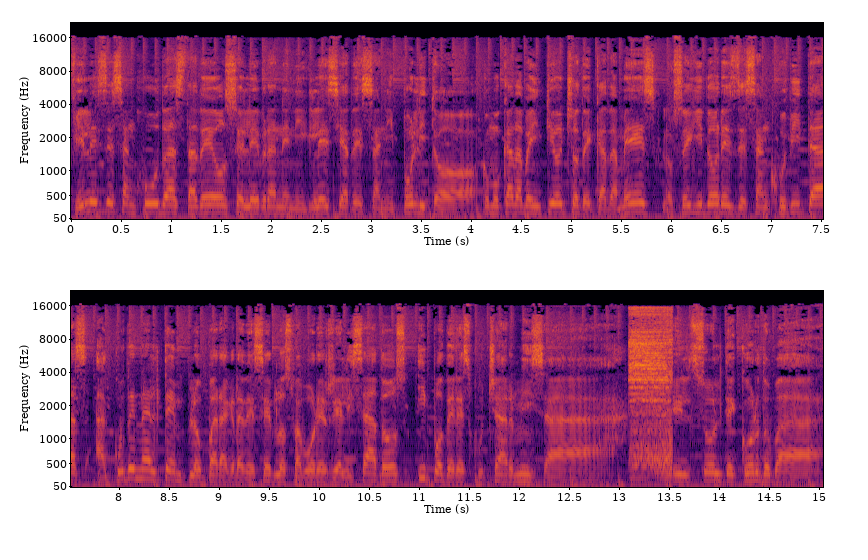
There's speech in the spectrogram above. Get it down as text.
fieles de San Judas Tadeo celebran en iglesia de San Hipólito. Como cada 28 de cada mes, los seguidores de San Juditas acuden al templo para agradecer los favores realizados y poder escuchar misa. El Sol de Córdoba.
